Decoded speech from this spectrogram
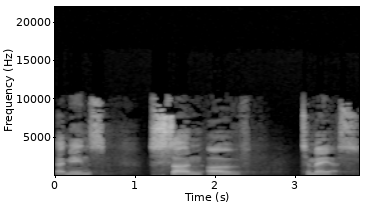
That means son of Timaeus.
